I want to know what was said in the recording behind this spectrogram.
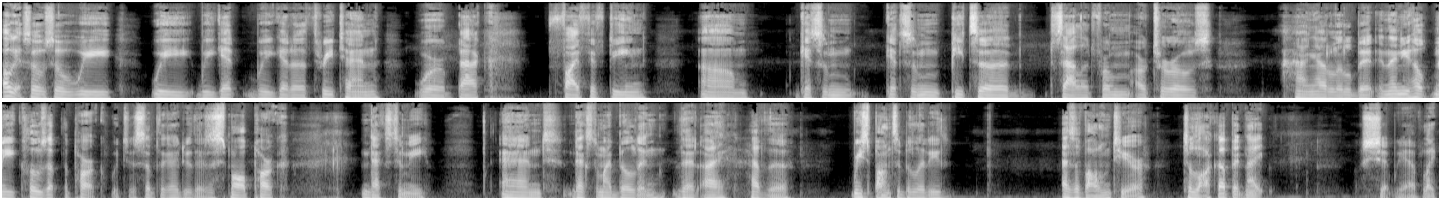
oh yeah. So so we we we get we get a three ten. We're back five fifteen. Um, get some get some pizza salad from Arturo's. Hang out a little bit, and then you help me close up the park, which is something I do. There's a small park next to me, and next to my building that I have the responsibility as a volunteer to lock up at night. Shit, we have like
